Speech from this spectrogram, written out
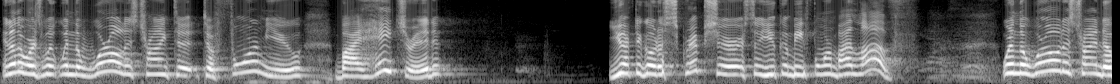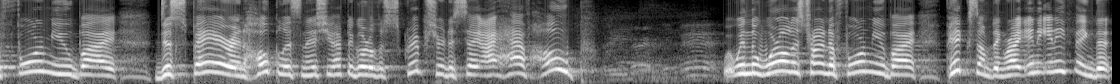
In other words, when the world is trying to, to form you by hatred, you have to go to Scripture so you can be formed by love. When the world is trying to form you by despair and hopelessness, you have to go to the Scripture to say, I have hope. When the world is trying to form you by pick something, right? Any, anything, the,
